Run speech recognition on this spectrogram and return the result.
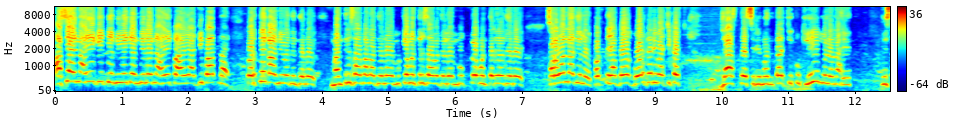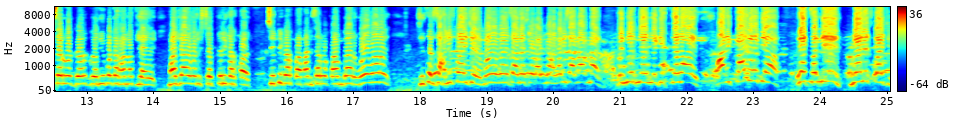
असं नाही की ते निवेदन दिलं नाही काही अजिबात नाही. प्रत्येकाला निवेदन दिलंय. मंत्री साहेबाला दिलंय मुख्यमंत्री साहेबाला दिलंय मुख्यमंत्र्याला दिले सर्वांना दिले फक्त या ग- गोरगरिबाची जास्त श्रीमंताची कुठलीही मुलं नाहीत. ही सर्व घर गरीब घराण्यातली आहे. माझ्या आई वडील शेतकरी करतात शेती करतात आणि सर्व कामगार वय वाढ ही तर झालीच पाहिजे. वय वय झाल्याशिवाय आज माघारी जाणार नाही. हे निर्णय घेतलेला आहे. आणि काय होऊ द्या? हे संधी मिळालीच पाहिजे.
